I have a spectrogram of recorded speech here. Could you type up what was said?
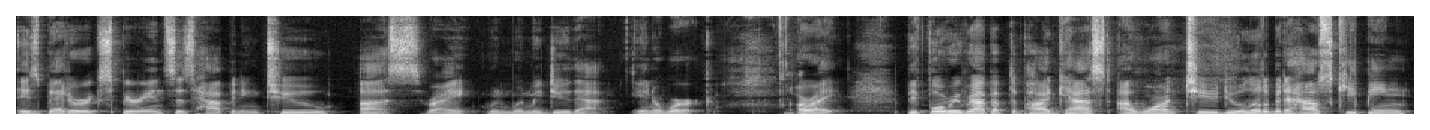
is better experiences happening to us, right? When, when we do that inner work. All right. Before we wrap up the podcast, I want to do a little bit of housekeeping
